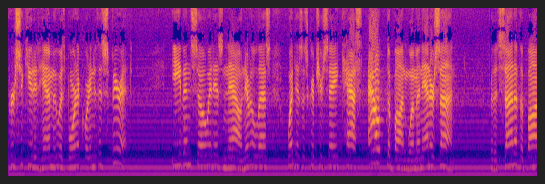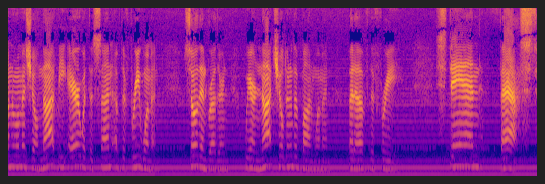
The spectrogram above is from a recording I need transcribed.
persecuted him who was born according to the Spirit. Even so it is now. Nevertheless, what does the Scripture say? Cast out the bondwoman and her son. For the son of the bondwoman shall not be heir with the son of the free woman. So then, brethren, we are not children of the bondwoman, but of the free. Stand fast.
